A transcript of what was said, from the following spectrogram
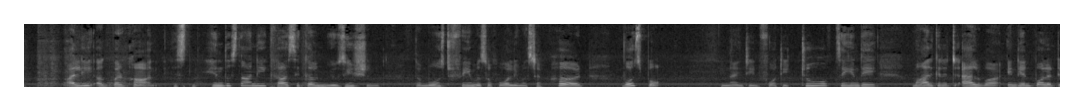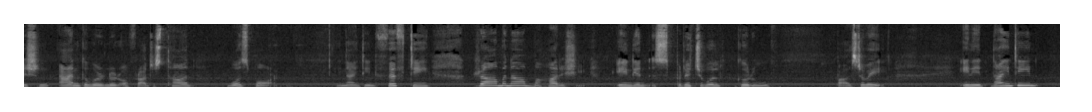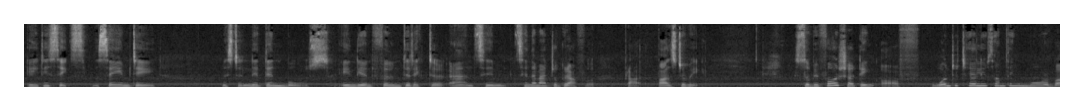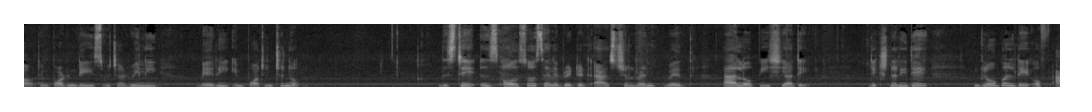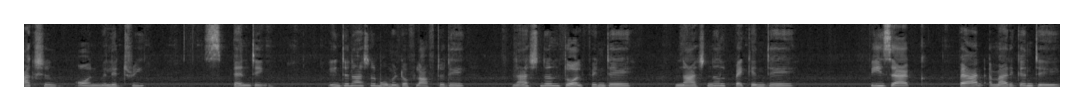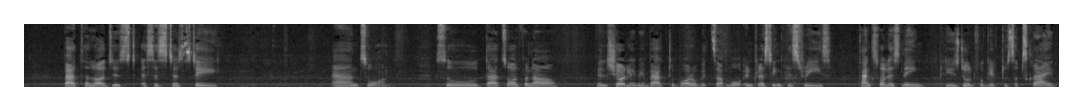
Ali Akbar Khan, his Hindustani classical musician, the most famous of all you must have heard, was born. In 1942 of the same day, Margaret Alva, Indian politician and governor of Rajasthan, was born. In 1950, Ramana Maharishi, Indian spiritual guru, passed away. In 1986, the same day, Mr. Nitin Bose, Indian film director and cinematographer, passed away. So, before shutting off, I want to tell you something more about important days which are really very important to know. This day is also celebrated as Children with Alopecia Day, Dictionary Day, Global Day of Action on Military Spending, International Moment of Laughter Day, National Dolphin Day, National Pecan Day, PSAC, Pan American Day, Pathologist Assistance Day, and so on. So that's all for now. We'll surely be back tomorrow with some more interesting histories. Thanks for listening. Please don't forget to subscribe.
